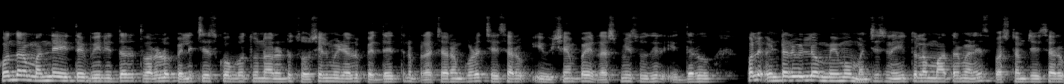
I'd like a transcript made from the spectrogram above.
కొందరు మంది అయితే వీరిద్దరు త్వరలో పెళ్ళి చేసుకోబోతున్నారంటూ సోషల్ మీడియాలో పెద్ద ఎత్తున ప్రచారం కూడా చేశారు. ఈ విషయంపై రష్మి సుధీర్ ఇద్దరు పలు ఇంటర్వ్యూల్లో మేము మంచి స్నేహితులం మాత్రమే అని స్పష్టం చేశారు.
